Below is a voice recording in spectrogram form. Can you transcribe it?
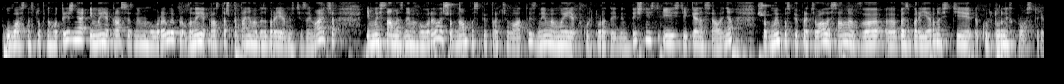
у вас наступного тижня. І ми якраз із ними говорили про вони якраз теж питаннями безбар'єрності займаються. І ми саме з ними говорили, щоб нам поспівпрацювати з ними. Ми як культура та ідентичність і стійке населення, щоб ми поспівпрацювали саме в е, безбар'єрності культурних просторів.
